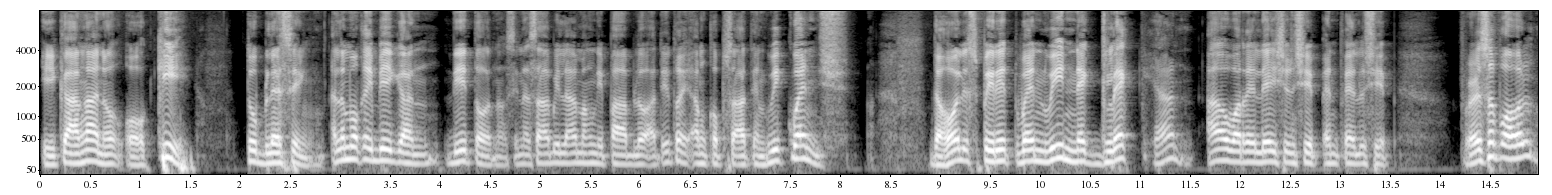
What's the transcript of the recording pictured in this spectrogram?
Ika nga, no, o key to blessing. Alam mo kaibigan, dito, no, sinasabi lamang ni Pablo, at ito ay angkop sa atin, we quench the Holy Spirit when we neglect yan, our relationship and fellowship. First of all,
